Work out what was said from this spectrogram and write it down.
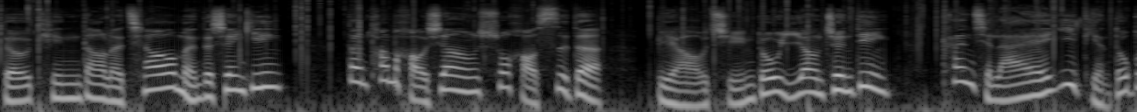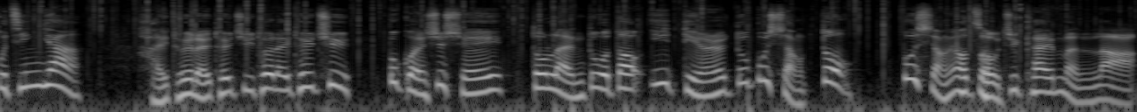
都听到了敲门的声音，但他们好像说好似的，表情都一样镇定，看起来一点都不惊讶，还推来推去，推来推去，不管是谁都懒惰到一点儿都不想动，不想要走去开门啦。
